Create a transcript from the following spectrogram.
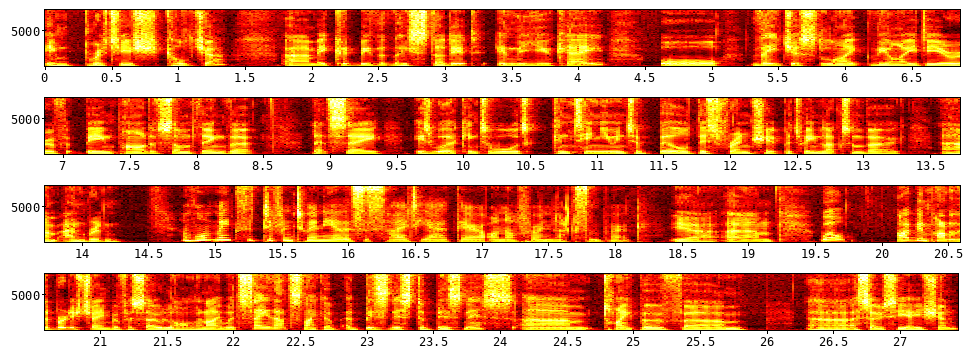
in British culture. Um, it could be that they studied in the UK or they just like the idea of being part of something that, let's say, is working towards continuing to build this friendship between Luxembourg um, and Britain. And what makes it different to any other society out there on offer in Luxembourg? Yeah, um, well, I've been part of the British Chamber for so long, and I would say that's like a, business to business type of um, uh, association.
